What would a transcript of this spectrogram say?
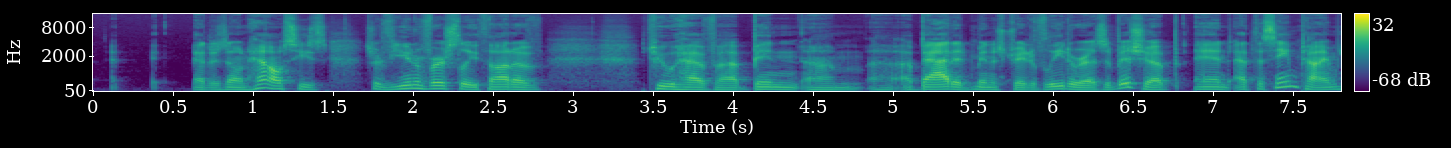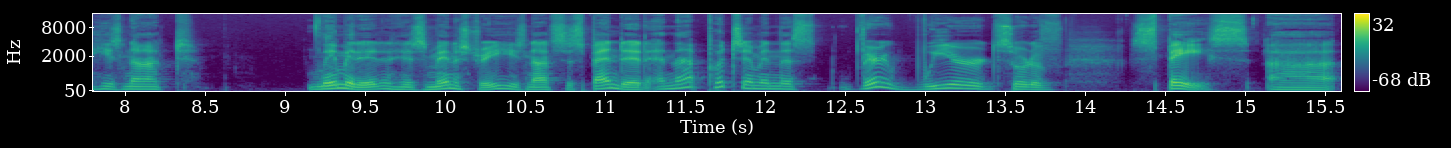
at his own house, he's sort of universally thought of to have uh, been um, a bad administrative leader as a bishop, and at the same time, he's not limited in his ministry. He's not suspended, and that puts him in this very weird sort of space. Uh,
